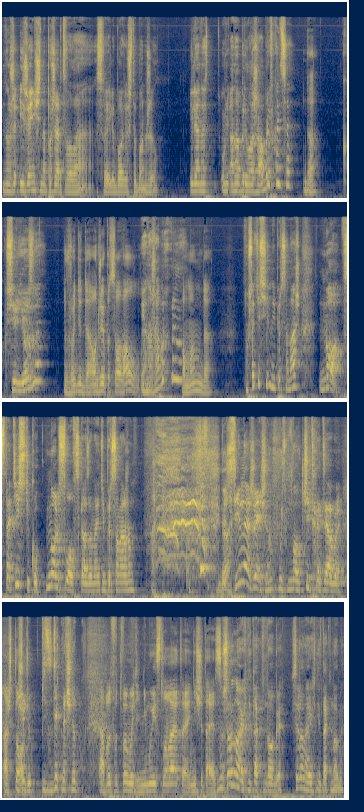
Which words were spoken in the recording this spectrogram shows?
Но же и женщина пожертвовала своей любовью, чтобы он жил. Или она, она обрела жабры в конце? Да. Серьезно? Вроде да. Он же ее поцеловал. И она жабры обрела? По-моему, да. Ну, кстати, сильный персонаж. Но в статистику ноль слов сказано этим персонажем. Да. Сильная женщина, ну пусть молчит хотя бы. А что? Что, пиздеть начнет. А вот по твоему эти немые слова это не считается. Ну, все равно их не так много. Все равно их не так много.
